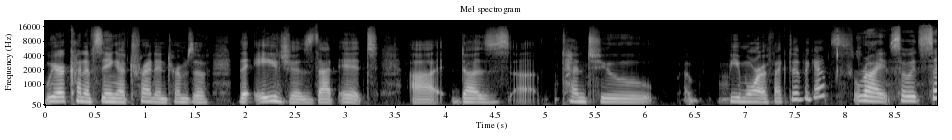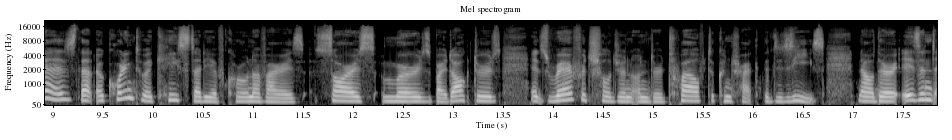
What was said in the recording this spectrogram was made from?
we are kind of seeing a trend in terms of the ages that it uh, does uh, tend to be more effective against? Right. So it says that according to a case study of coronavirus SARS MERS by doctors, it's rare for children under 12 to contract the disease. Now, there isn't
